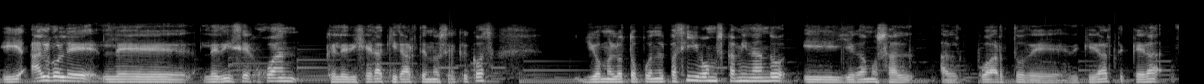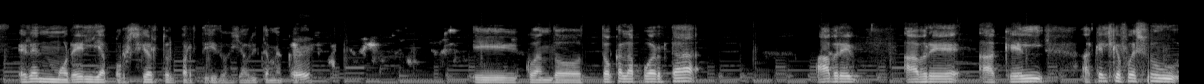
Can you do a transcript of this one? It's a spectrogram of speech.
y algo le, le, le dice Juan que le dijera Quirarte no sé qué cosa. Yo me lo topo en el pasillo, vamos caminando y llegamos al, al cuarto de, de, Quirarte, que era, era en Morelia, por cierto, el partido, y ahorita me acuerdo. Y cuando toca la puerta, abre, abre aquel, aquel que fue su,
